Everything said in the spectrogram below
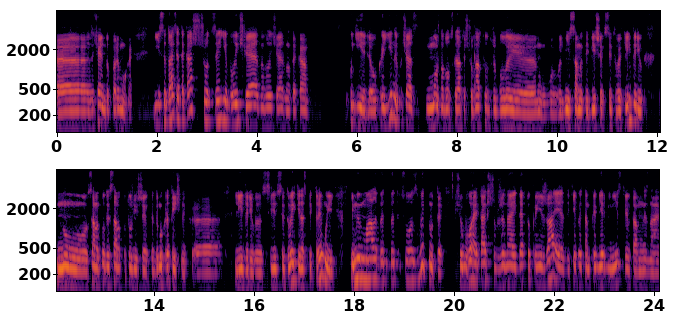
е, звичайно, до перемоги. І ситуація така, що це є величезна, величезна така подія для України. Хоча можна було б сказати, що в нас тут вже були ну одні з самих найбільших світових лідерів, ну саме одних самих потужніших демократичних е, лідерів світових, які нас підтримують, і ми мали би, би до цього звикнути. Що буває так, що вже навіть дехто приїжджає з якихось там прем'єр-міністрів, там не знаю,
